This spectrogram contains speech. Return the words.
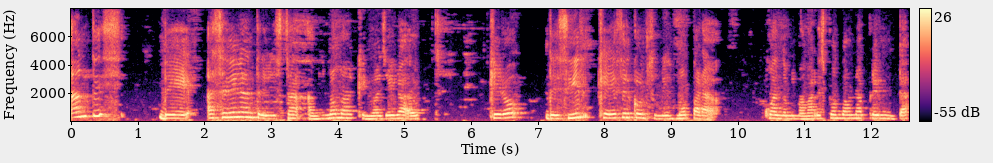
Antes de hacerle la entrevista a mi mamá que no ha llegado, quiero decir qué es el consumismo para cuando mi mamá responda a una pregunta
